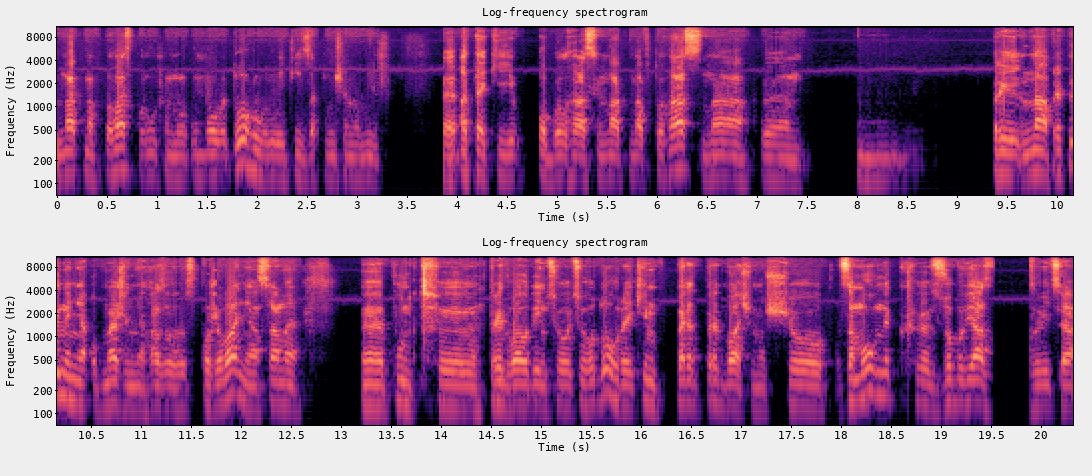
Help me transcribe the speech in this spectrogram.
НАК Нафтогаз порушено умови договору, який заключено між АТ «Київ облгаз і НАК Нафтогаз на, при, на припинення обмеження газового споживання, а саме е, пункт е, 3.2.1 цього, цього договору, яким перед, передбачено, що замовник е, зобов'язується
